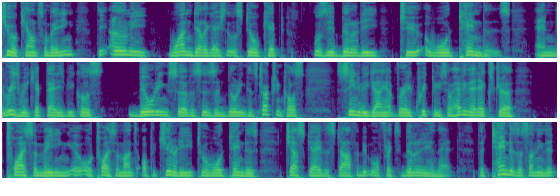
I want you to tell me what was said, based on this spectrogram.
to a council meeting. The only one delegation that was still kept was the ability to award tenders. And the reason we kept that is because building services and building construction costs seem to be going up very quickly. So having that extra twice a meeting uh, or twice a month opportunity to award tenders just gave the staff a bit more flexibility in that. But tenders are something that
